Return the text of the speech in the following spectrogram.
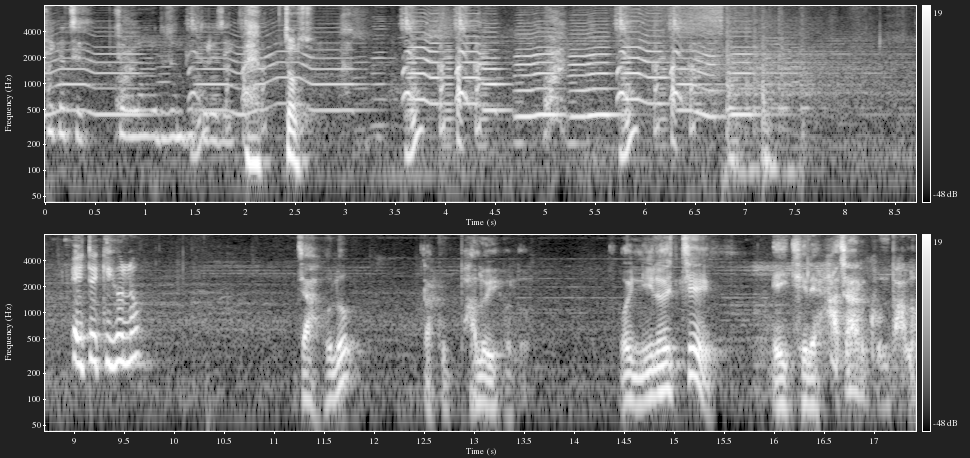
ঠিক আছে চলো আমরা দুজন ভিতরে যাই। চল। এইটা কি হলো? যা হলো তা খুব ভালোই হলো। ওই নীলয়ের চেয়ে এই ছেলে হাজার গুণ ভালো।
